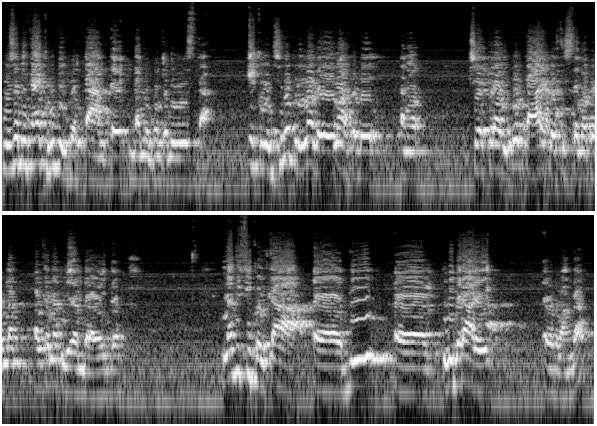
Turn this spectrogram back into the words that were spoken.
l'usabilità è comunque importante dal mio punto di vista. E come dicevo prima, vedo, cercherò di portare questi sistemi alternativi ad Android la difficoltà eh, di eh, liberare È una domanda?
